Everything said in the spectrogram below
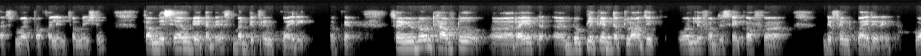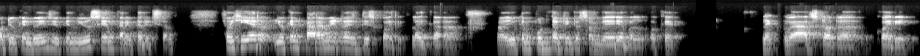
customer profile information from the same database, but different query. Okay. So you don't have to uh, write, uh, duplicate that logic only for the sake of uh, different query, right? What you can do is you can use same character itself. So here you can parameterize this query, like uh, uh, you can put that into some variable, okay? Like vars dot uh, query.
